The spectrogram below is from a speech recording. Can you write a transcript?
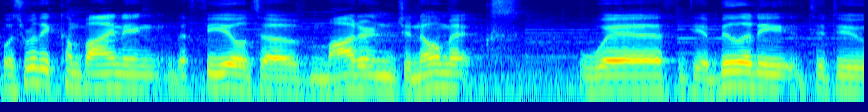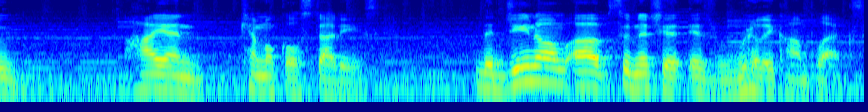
was really combining the fields of modern genomics with the ability to do high-end chemical studies. The genome of Pseudo-nitzschia is really complex.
